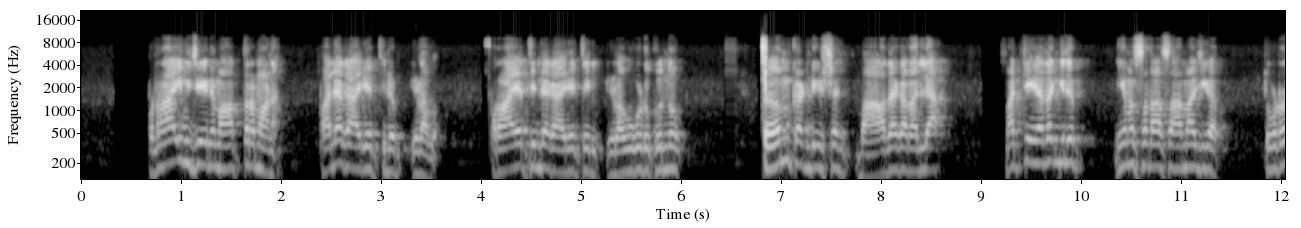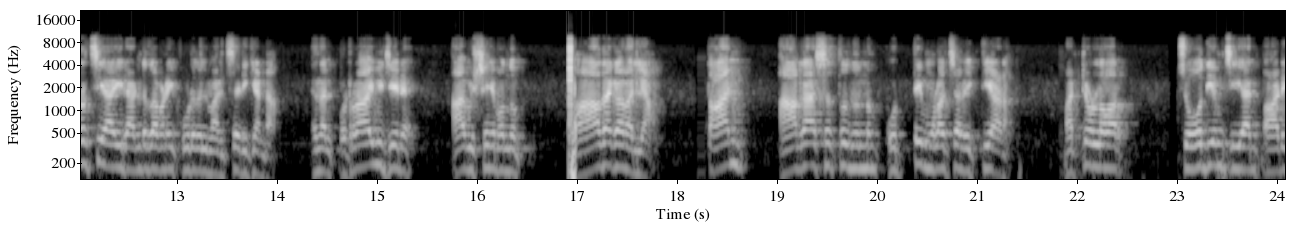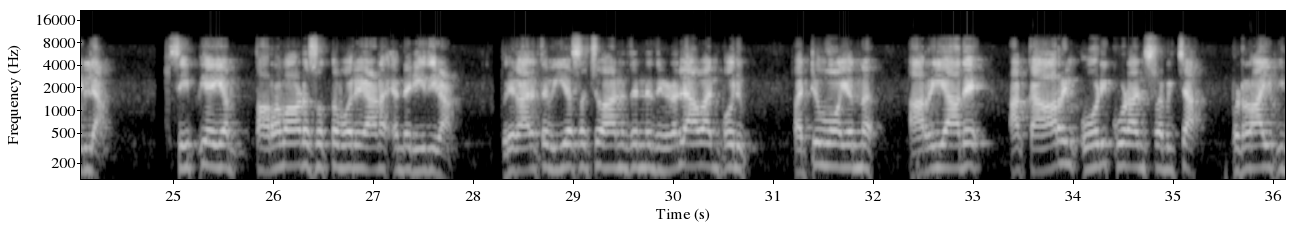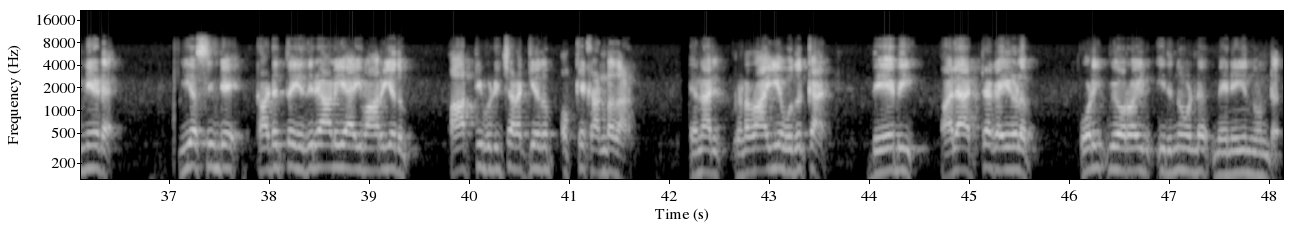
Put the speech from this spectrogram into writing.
പിണറായി വിജയന് മാത്രമാണ് പല കാര്യത്തിലും ഇളവ്. പ്രായത്തിന്റെ കാര്യത്തിൽ ഇളവ് കൊടുക്കുന്നു. ടേം കണ്ടീഷൻ ബാധകമല്ല. മറ്റേതെങ്കിലും നിയമസഭാ സാമാജികർ തുടർച്ചയായി രണ്ട് തവണയിൽ കൂടുതൽ മത്സരിക്കേണ്ട. എന്നാൽ പിണറായി വിജയന് ആ വിഷയമൊന്നും ബാധകമല്ല. താൻ ആകാശത്തു നിന്നും പൊട്ടിമുളച്ച വ്യക്തിയാണ്. മറ്റുള്ളവർ ചോദ്യം ചെയ്യാൻ പാടില്ല. സി പി ഐ എം തറവാട് സ്വത്ത് പോലെയാണ് എന്ന രീതിയിലാണ്. ഒരു കാലത്ത് വി എസ് അച്യുതാനന്ദന്റെ നിഴലാവാൻ പോലും പറ്റുമോ എന്ന് അറിയാതെ ആ കാറിൽ ഓടിക്കൂടാൻ ശ്രമിച്ച പിണറായി പിന്നീട് വി എസിന്റെ കടുത്ത എതിരാളിയായി മാറിയതും പാർട്ടി പിടിച്ചടക്കിയതും ഒക്കെ കണ്ടതാണ്. എന്നാൽ പിണറായിയെ ഒതുക്കാൻ ദേവി പല അറ്റ കൈകളും പോളിറ്റ് ബ്യൂറോയിൽ ഇരുന്നുകൊണ്ട് മെനയുന്നുണ്ട്.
